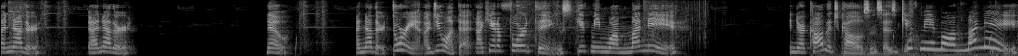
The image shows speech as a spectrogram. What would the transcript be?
Another. Another. No. Another. Durian, I do want that. I can't afford things. Give me more money. And your college calls and says, give me more money.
